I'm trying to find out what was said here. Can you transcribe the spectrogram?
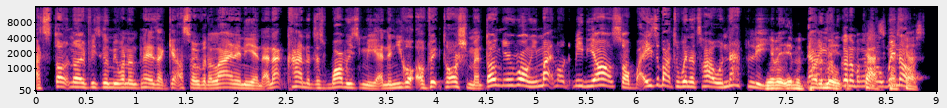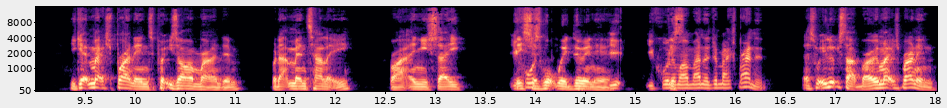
I just don't know if he's going to be one of the players that get us over the line in the end, and that kind of just worries me. And then you got a Victor Osimhen. Don't get me wrong, he might not be the answer, but he's about to win a title with Napoli. Yeah, but the Now problem he's is, gonna become Cass, a Cass, winner. Cass, you get Max Branning to put his arm around him with that mentality, right? And you say, You this call, is what we're doing here. you, you call him This- my manager, Max Branning. That's what he looks like, bro. Max Branning,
